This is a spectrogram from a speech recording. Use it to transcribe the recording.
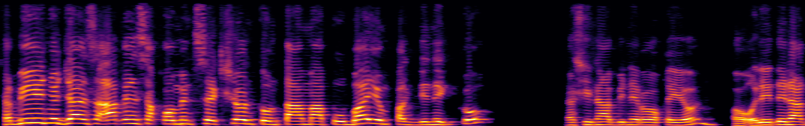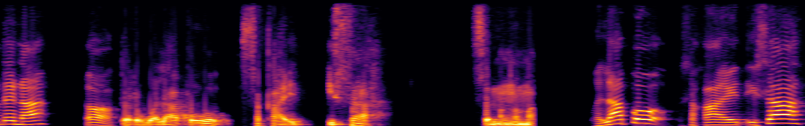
Sabihin nyo dyan sa akin sa comment section kung tama po ba yung pagdinig ko na sinabi ni Roque yon. O ulitin natin ha. O, pero wala po sa kahit isa sa mga wala po sa kahit isa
